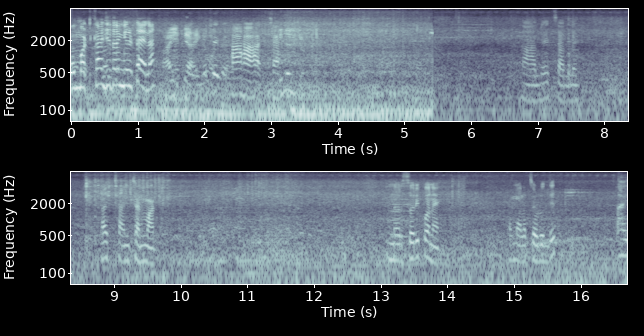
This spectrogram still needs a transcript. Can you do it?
वो मटका जिधर मिलता है ना? ते हाँ हाँ हाँ, अच्छा. ठेव. चाललंय हा छान छान माठ. नर्सरी पण आहे. हा, मला चढून देत आहे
